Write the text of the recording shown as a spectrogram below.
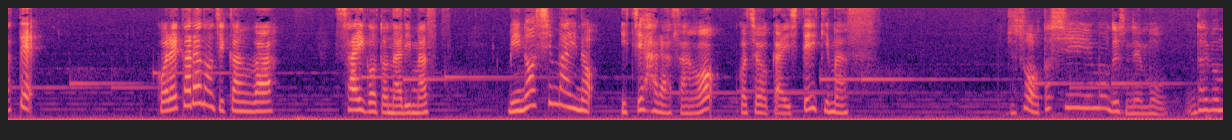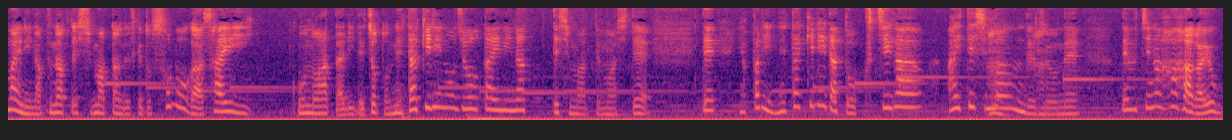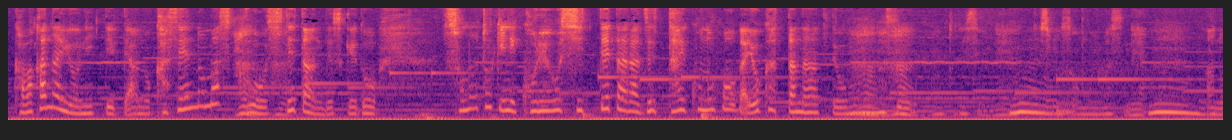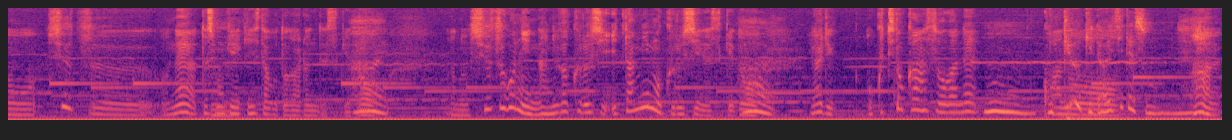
さて、これからの時間は最後となります。美濃姉妹の市原さんをご紹介していきます。実は私もですね、もうだいぶ前に亡くなってしまったんですけど、祖母が最後のあたりでちょっと寝たきりの状態になってしまってまして、で、やっぱり寝たきりだと口が開いてしまうんですよね。でうちの母がよく乾かないようにって言ってあの河川のマスクをしてたんですけど、その時にこれを知ってたら絶対この方が良かったなって思います。はいはい本当ですよね、うん。私もそう思いますね、うん。あの手術をね私も経験したことがあるんですけど、はい。あの手術後に何が苦しい痛みも苦しいですけど、はい。やはりお口の乾燥がね、うん、呼吸器大事ですもんね。はい、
